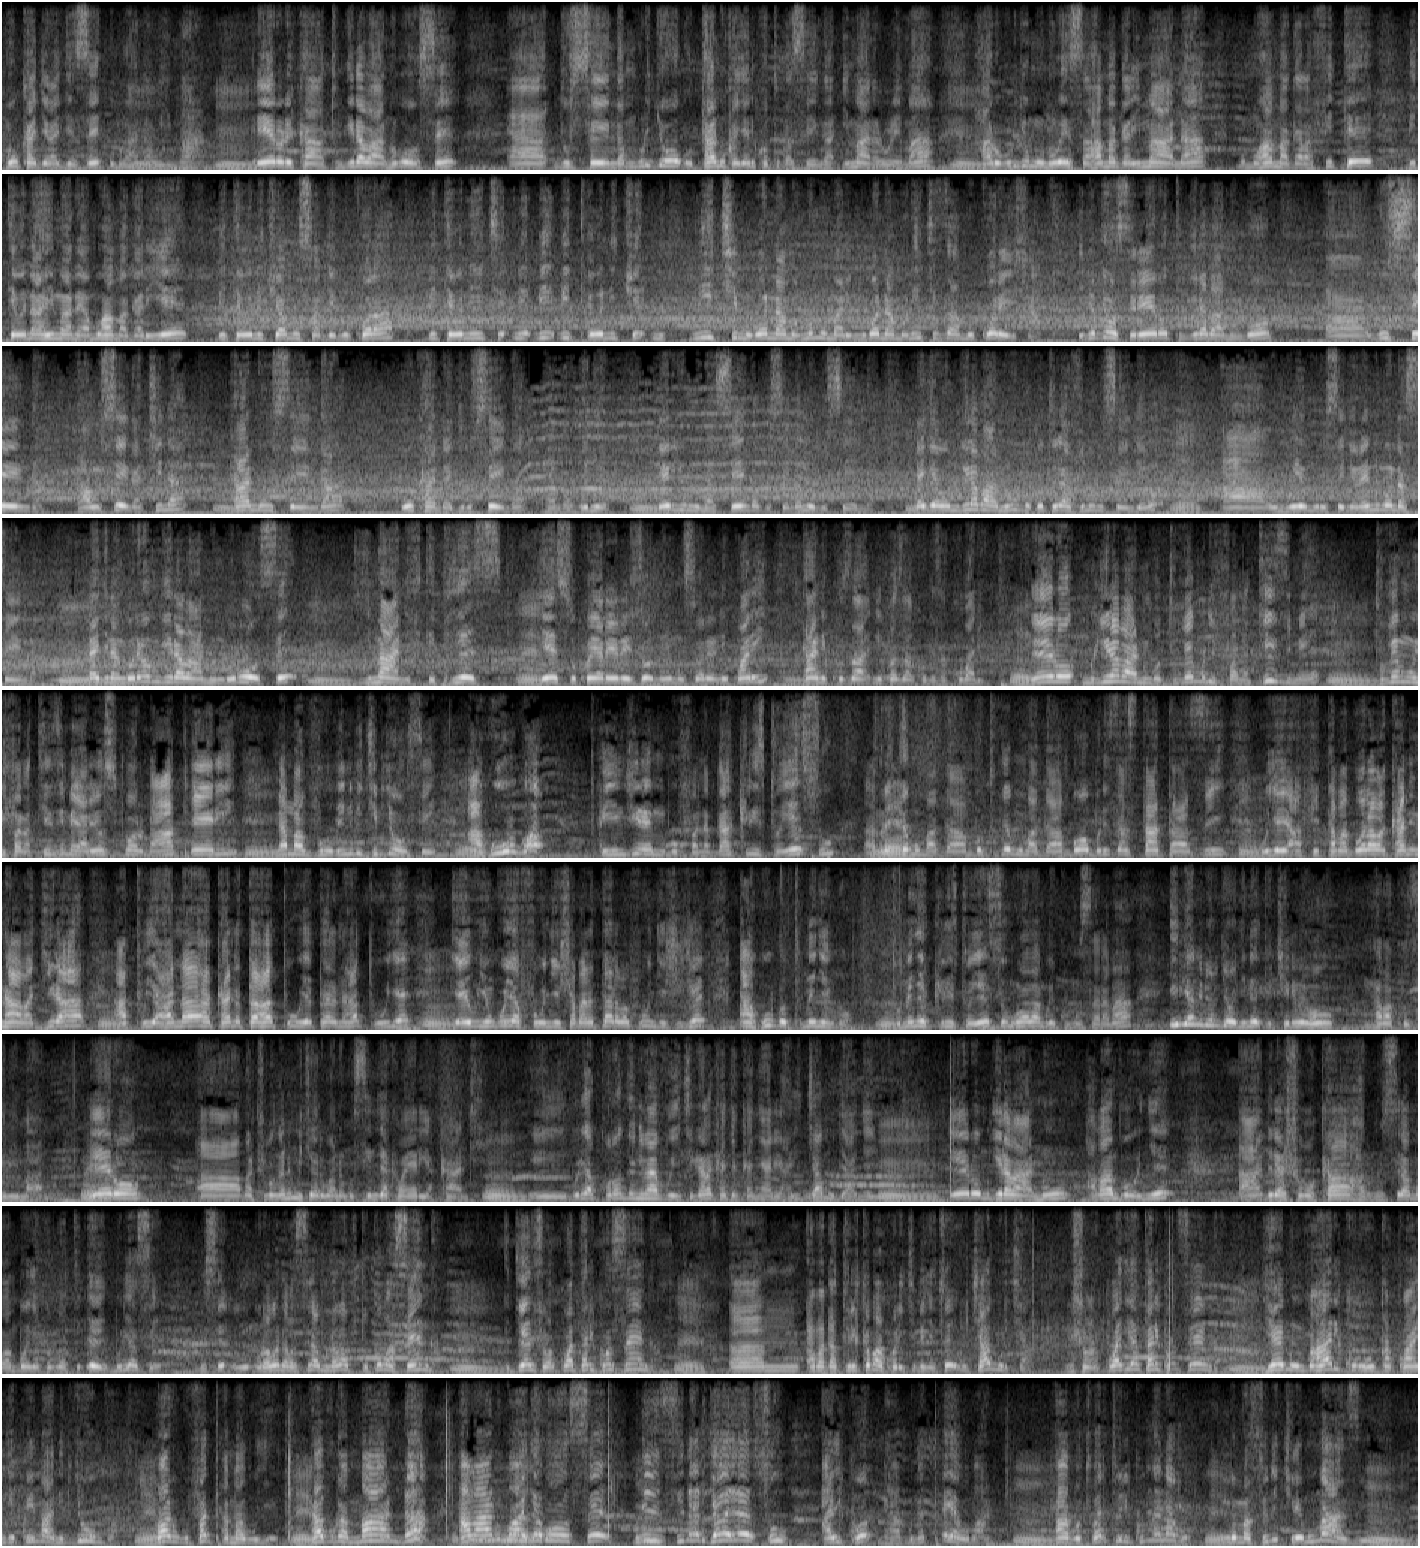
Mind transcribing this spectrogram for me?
ntukagerageze umwana w'imana. Rero reka tubwire abantu bose ah, dusenga mu buryo butandukanye ariko tugasenga imana rurema. Hari uburyo umuntu wese ahamagara imana mu muhamagara afite bitewe n'aho imana yamuhamagariye bitewe n'icyo yamusabye gukora bitewe n'iki- n'ikimubonamo n'umumaro imubonamo n'ikizamukoresha ibyo byose rero tubwire abantu ngo ah, gusenga. Ntawe usenga akina kandi usenga ukandagira usenga ntabwo ahonyora rero iyo umuntu asenga gusenga ni ugusenga. Ndagira ngo mbwire abantu ko turi hafi n'urusengero. Ah, uvuye mu rusengero ndimo ndasenga. Ndagira ngo rero mbwire abantu ngo bose imana ifite piyesi yesu uko yarera ejo n'uyu musore niko ari kandi niko azakomeza kuba ari. Rero mbwire abantu ngo tuve muri fanatizime tuve muri fanatizime ya Rayon siporo na aperi n'amavubi n'ibiki byose. Ahubwo twinjire mu bufana bwa kirisito yesu tureke mu magambo tuve mu magambo muri za sitatasi uye afite abagore aba kandi ntabagira. Atuye aha n'aha kandi atahatuye ataranahatuye yewe uyu nguyu afungisha abantu atarabafungishije ahubwo tumenye ngo tumenye kirisito yesu nk'uwabambwe ku musaraba. Ibyo ni byo byonyine dukeneweho nk'abakozi b'imana. Rero ah, baca umugani mu kinyarwanda ngo simbye akaba yariya kandi. Eh, buriya korode niba yavuye i kigali akajya akanyarira hari icyamujyanyeyo rero mbwira abantu abambonye birashoboka. Hari umusilamu wambonye akavuga ati eh buriya se urabona abasilamu nabo bafite uko basenga? Igihe bishobora kuba atari ko nsenga. Yego. Um, abagatulika bakora ikimenyetso cyagutya. Bishobora kuba agiye atari ko nsenga yewe numva hari kuruhuka kwanjye kw'imana ibyumva. Yego. ko hari ugufata amabuye. Nkavuga mana abantu banjye bose mu izina rya yesu ariko ntabwo nateye abo bantu. Ntabwo twari turi kumwe nabo. Yego. ngo masunikire mu mazi.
